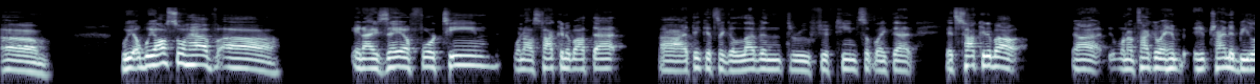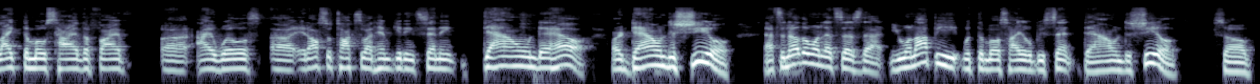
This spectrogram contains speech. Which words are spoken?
Um we we also have uh in Isaiah 14, when I was talking about that, uh, I think it's like 11 through 15, something like that. It's talking about uh when I'm talking about him, him trying to be like the most high, the five uh I will. Uh it also talks about him getting sent down to hell or down to Sheol. That's another one that says that you will not be with the most high, you'll be sent down to Sheol. So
